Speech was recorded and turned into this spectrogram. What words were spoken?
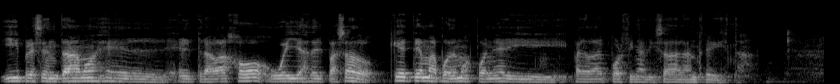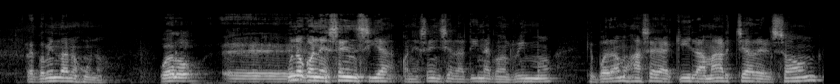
y presentamos el, trabajo Huellas del Pasado. ¿Qué tema podemos poner y para dar por finalizada la entrevista? Recomiéndanos uno. Bueno, eh, uno con esencia, con esencia latina, con ritmo, que podamos hacer aquí la marcha del son,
